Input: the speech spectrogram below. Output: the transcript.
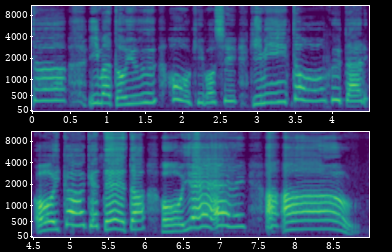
た。今というほうき星君と二人追いかけてた。Oh yeah! ああ。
